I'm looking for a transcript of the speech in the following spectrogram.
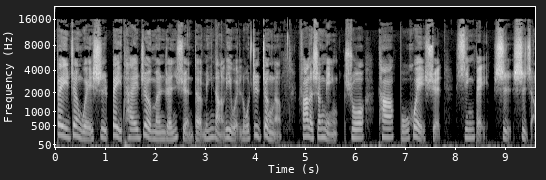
被认为是备胎热门人选的民党立委罗志政呢，发了声明说他不会选新北市市长，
